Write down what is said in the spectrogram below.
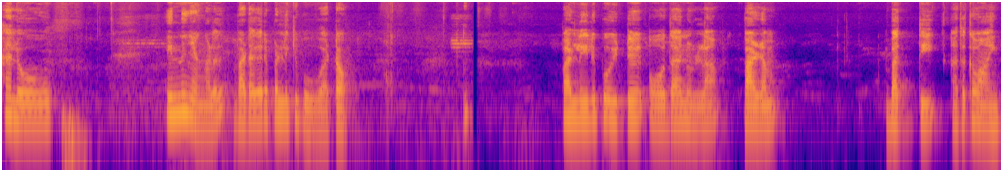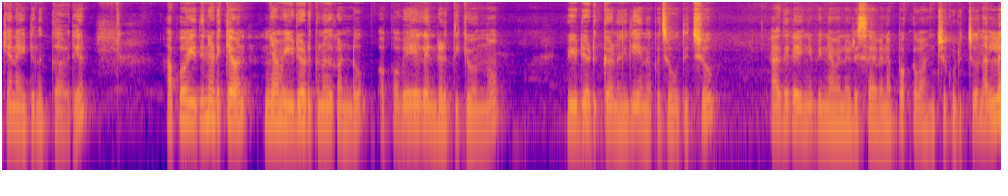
ഹലോ. ഇന്ന് ഞങ്ങൾ വടകരപ്പള്ളിക്ക് പോവുക കേട്ടോ പള്ളിയിൽ പോയിട്ട് ഓതാനുള്ള പഴം ബത്തി അതൊക്കെ വാങ്ങിക്കാനായിട്ട് നിൽക്കുക അവർ അപ്പോൾ ഇതിനിടയ്ക്ക് അവൻ ഞാൻ വീഡിയോ എടുക്കുന്നത് കണ്ടു. അപ്പോൾ വേഗം എന്റെ അടുത്തേക്ക് വന്നു. വീഡിയോ എടുക്കുകയാണെങ്കിൽ എന്നൊക്കെ ചോദിച്ചു. അത് കഴിഞ്ഞ് പിന്നെ അവനൊരു സെവനപ്പൊക്കെ വാങ്ങിച്ചു കുടിച്ചു. നല്ല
